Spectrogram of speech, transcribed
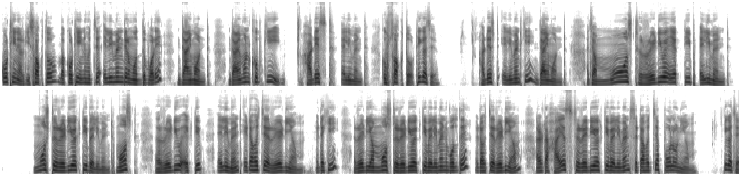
কঠিন আর কি, শক্ত বা কঠিন হচ্ছে এলিমেন্টের মধ্যে পড়ে ডায়মন্ড ডায়মন্ড খুব কি? হার্ডেস্ট এলিমেন্ট খুব শক্ত, ঠিক আছে? হার্ডেস্ট এলিমেন্ট কি? ডায়মন্ড আচ্ছা most radioactive element most radioactive element most radioactive element এটা হচ্ছে রেডিয়াম এটা কি? রেডিয়াম মোস্ট রেডিও অ্যাক্টিভ এলিমেন্ট বলতে, এটা হচ্ছে রেডিয়াম আর একটা হায়েস্ট রেডিও অ্যাক্টিভ এলিমেন্ট সেটা হচ্ছে পোলোনিয়াম ঠিক আছে?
